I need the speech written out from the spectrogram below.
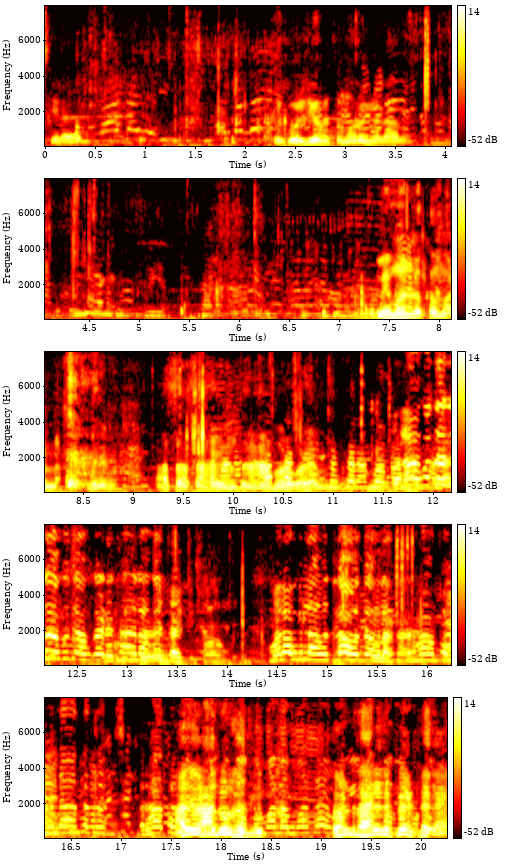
फिरायला ते गुरुजी होतं मरून गेला आलो. मी म्हणलो कमलला असं असं आहे म्हणतो हा बरोबर आहे? मला लावत लावत नका. राहतो म्हणा तर राहतो अरे अजून घातली. मला मजा थंड झालेलं पेट नाही काय?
